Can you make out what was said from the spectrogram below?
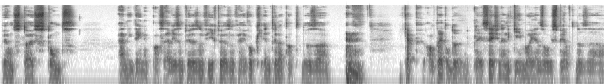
bij ons thuis stond. En ik denk dat ik pas ergens in 2004, 2005 ook internet had. Dus uh, ik heb altijd op de, PlayStation en de Game Boy en zo gespeeld. Dus, uh,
